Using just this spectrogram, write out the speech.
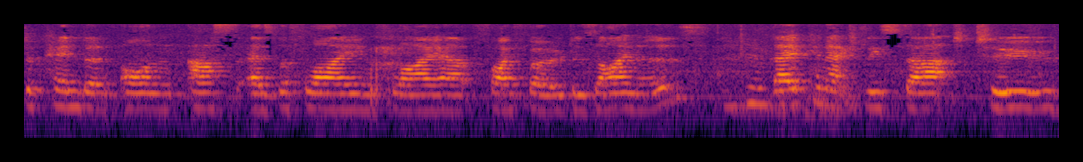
dependent on us as the fly-in, fly-out FIFO designers. they can actually start to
